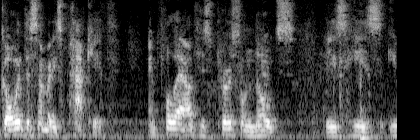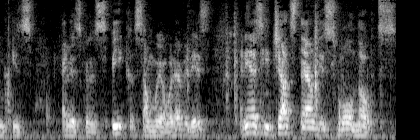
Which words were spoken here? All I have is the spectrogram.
go into somebody's pocket and pull out his personal notes. He's he's he, he's and is going to speak somewhere, whatever it is, and has he jots down these small notes.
